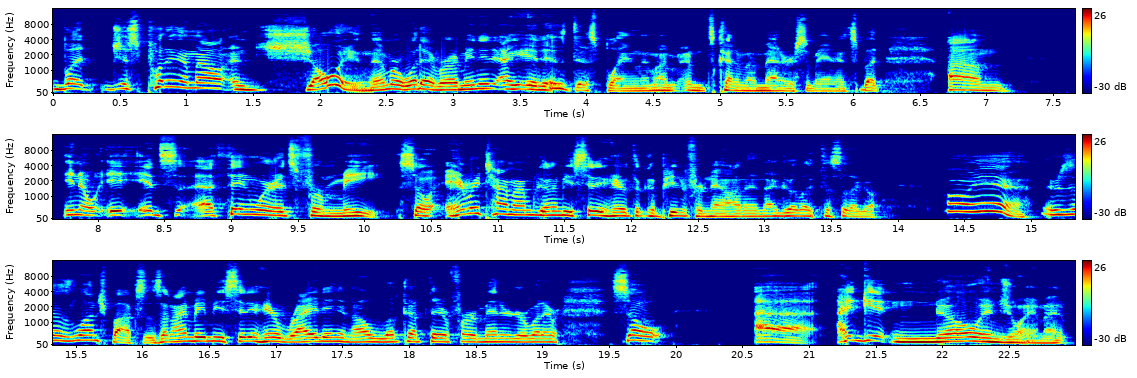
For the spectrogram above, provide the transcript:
but just putting them out and showing them or whatever. I mean, it, it is displaying them. I'm, it's kind of a matter of semantics, but um, you know, it, it's a thing where it's for me. So every time I'm going to be sitting here at the computer for now and then, I go like this and I go, oh yeah, there's those lunch boxes, and I may be sitting here writing, and I'll look up there for a minute or whatever. So uh, I get no enjoyment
